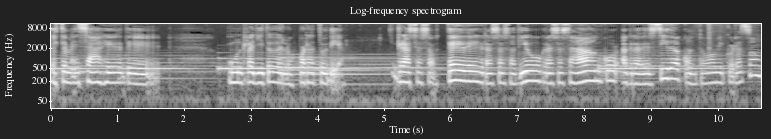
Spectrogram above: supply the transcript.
este mensaje de un rayito de luz para tu día. Gracias a ustedes, gracias a Dios, gracias a Anchor, agradecida con todo mi corazón.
